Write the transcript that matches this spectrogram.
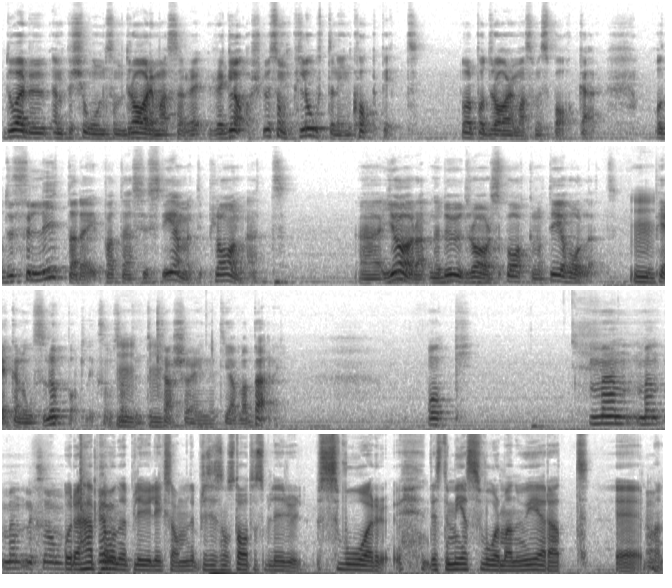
då är du en person som drar i massa reglage. Du är som piloten i en cockpit. Håller på att dra i massor med spakar. Och du förlitar dig på att det här systemet i planet eh, gör att när du drar spaken åt det hållet Mm. pekar nosen uppåt liksom, så att Mm, du inte mm. kraschar in i ett jävla berg. Och men, men, men liksom... Och det här planet blir ju liksom, precis som status blir det svår Desto mer svårmanövrerat eh, man,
